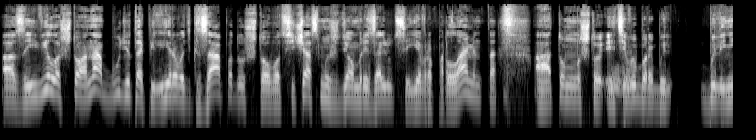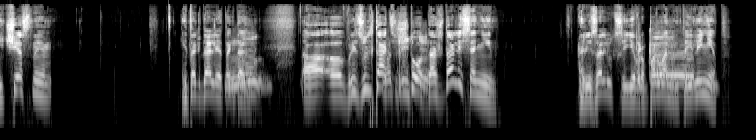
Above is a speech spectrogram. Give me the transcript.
а, заявила, что она будет апеллировать к Западу, что вот сейчас мы ждем резолюции Европарламента а, о том, что эти выборы были, были нечестные и так далее, и так ну, далее. А, в результате смотрите. что, дождались они резолюции Европарламента так, или нет?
